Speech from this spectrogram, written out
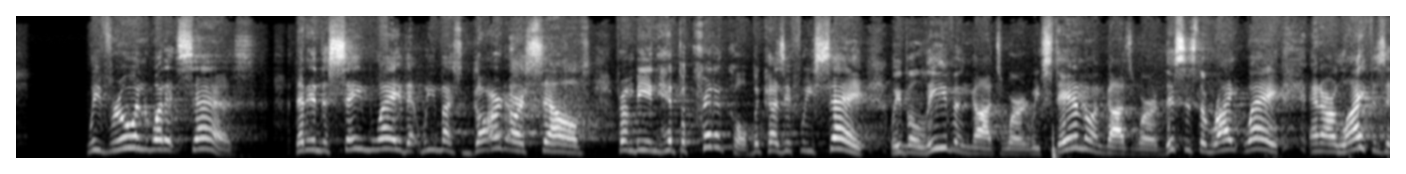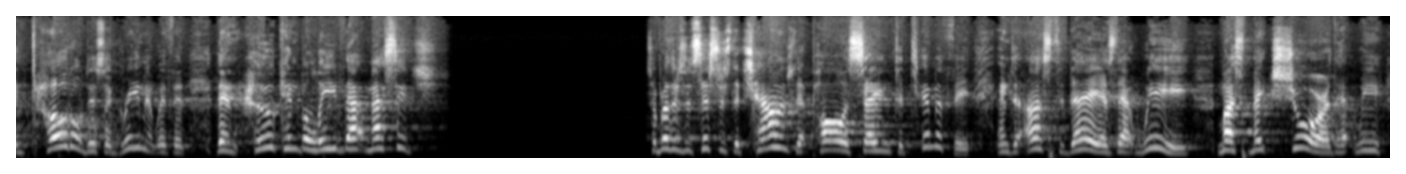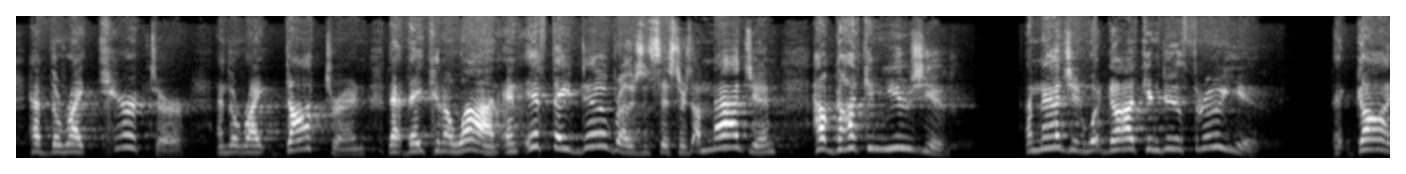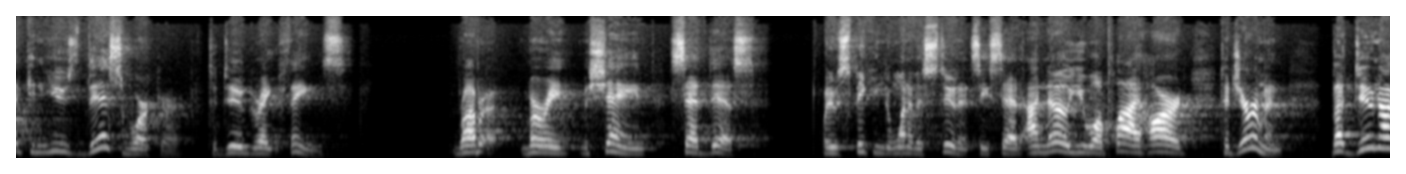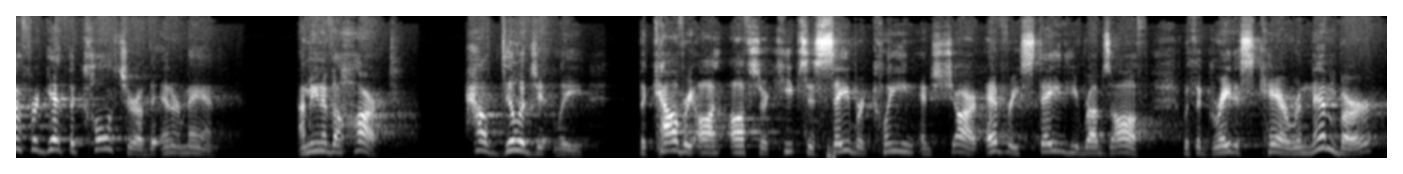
We've ruined what it says. That in the same way that we must guard ourselves from being hypocritical, because if we say we believe in God's word, we stand on God's word, this is the right way, and our life is in total disagreement with it, then who can believe that message? So, brothers and sisters, the challenge that Paul is saying to Timothy and to us today is that we must make sure that we have the right character and the right doctrine that they can align. And if they do, brothers and sisters, imagine how God can use you. Imagine what God can do through you. That God can use this worker to do great things. Robert Murray M'Cheyne said this when he was speaking to one of his students. He said, I know you will apply hard to German, but do not forget the culture of the inner man. I mean, of the heart how diligently the cavalry officer keeps his saber clean and sharp. Every stain he rubs off with the greatest care. Remember,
